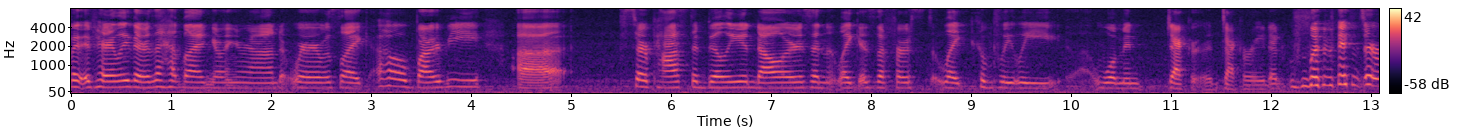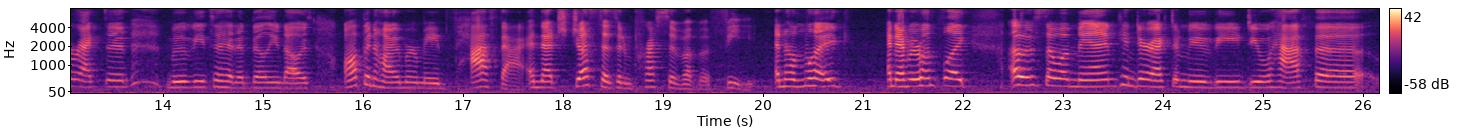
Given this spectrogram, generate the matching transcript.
but apparently there was a headline going around where it was like, "Oh, Barbie uh, surpassed a billion dollars and like is the first like completely woman decor- decorated women directed movie to hit a billion dollars. Oppenheimer made half that, and that's just as impressive of a feat." And I'm like, and everyone's like, "Oh, so a man can direct a movie, do half the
